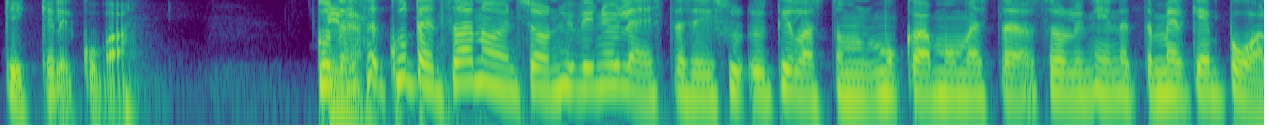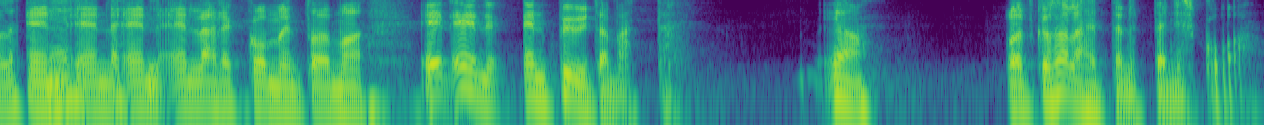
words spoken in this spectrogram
kikkelikuvaa? Kuten, Minä? kuten sanoin, se on hyvin yleistä. Siis tilaston mukaan mun mielestä se oli niin, että melkein puolet En, en, en, en lähde kommentoimaan. En, en, en pyytämättä. Joo, Oletko sä lähettänyt peniskuvaa?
